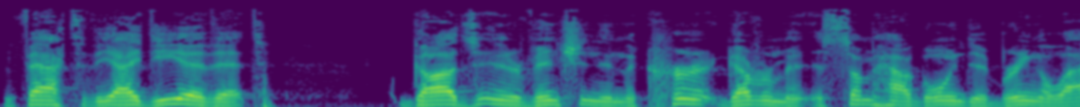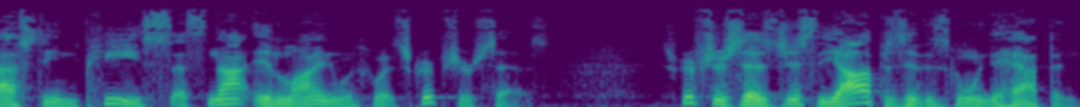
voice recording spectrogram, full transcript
In fact, the idea that God's intervention in the current government is somehow going to bring a lasting peace. That's not in line with what Scripture says. Scripture says just the opposite is going to happen.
